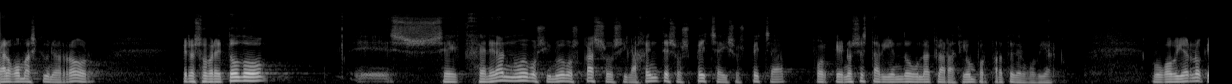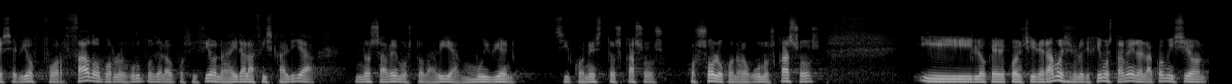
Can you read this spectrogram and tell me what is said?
algo más que un error, pero sobre todo se generan nuevos y nuevos casos y la gente sospecha y sospecha porque no se está viendo una aclaración por parte del Gobierno. Un gobierno que se vio forzado por los grupos de la oposición a ir a la Fiscalía, no sabemos todavía muy bien si con estos casos o solo con algunos casos, y lo que consideramos, y lo dijimos también en la comisión,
